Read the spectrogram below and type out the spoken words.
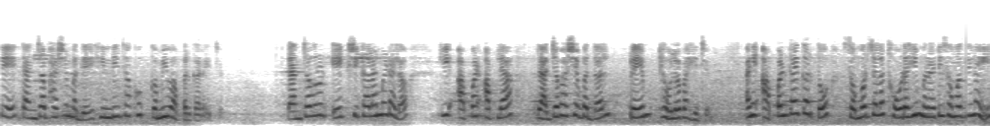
ते त्यांच्या भाषेमध्ये हिंदीचा खूप कमी वापर करायचे. त्यांच्यावरून एक शिकायला मिळालं की आपण आपल्या राज्यभाषेबद्दल प्रेम ठेवलं पाहिजे. आणि आपण काय करतो समोरच्याला थोडंही मराठी समजली नाही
